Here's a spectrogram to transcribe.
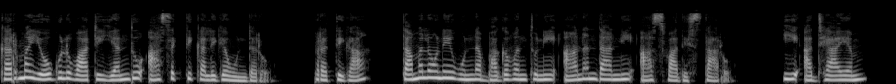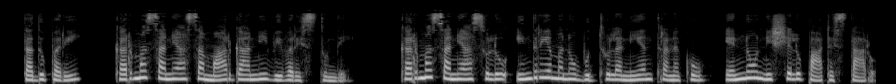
కర్మయోగులు వాటి ఎందు ఆసక్తి కలిగి ఉండరు. ప్రతిగా తమలోనే ఉన్న భగవంతుని ఆనందాన్ని ఆస్వాదిస్తారు. ఈ అధ్యాయం తదుపరి కర్మ సన్యాస మార్గాన్ని వివరిస్తుంది. కర్మ సన్యాసులు ఇంద్రియమనోబుద్ధుల నియంత్రణకు ఎన్నో నిష్యలు పాటిస్తారు.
